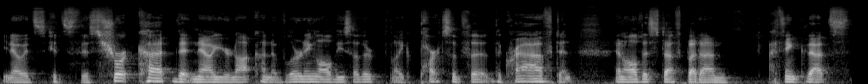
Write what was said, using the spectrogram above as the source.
you know, it's it's this shortcut that now you're not kind of learning all these other like parts of the the craft and and all this stuff. But um, I think that's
